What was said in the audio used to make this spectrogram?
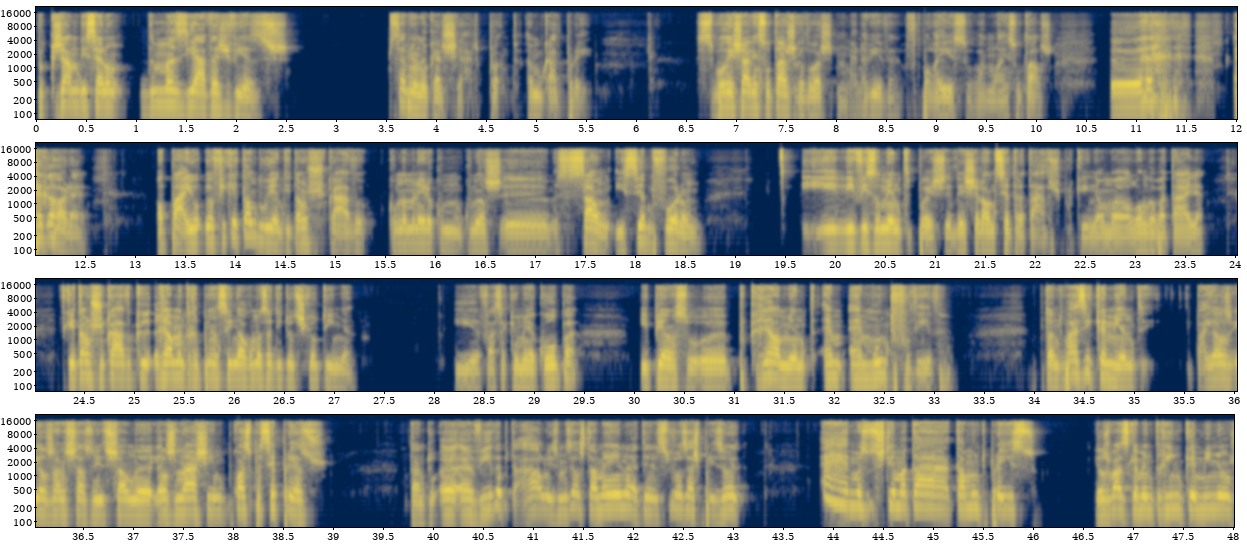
porque já me disseram demasiadas vezes. Percebem onde eu quero chegar? Pronto, é um bocado por aí. Se vou deixar de insultar os jogadores, nunca na vida. O futebol é isso, vamos lá insultá-los. Uh, agora, opa, eu, eu fiquei tão doente e tão chocado com a maneira como, como eles uh, são e sempre foram e dificilmente depois deixarão de ser tratados, porque ainda é uma longa batalha. Fiquei tão chocado que realmente repensei em algumas atitudes que eu tinha. E faço aqui uma meia-culpa e penso, uh, porque realmente é, é muito fodido. Portanto, basicamente, pá, eles, eles já nos Estados Unidos são, eh, eles nascem quase para ser presos. Portanto, a, a vida, ah, Luís, mas eles também, né, se fores às prisões, é, mas o sistema está tá muito para isso. Eles basicamente reencaminham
